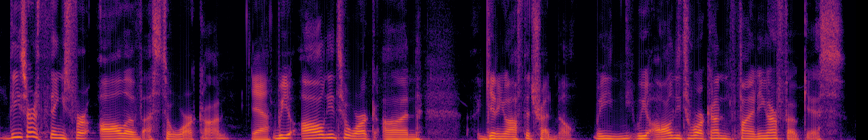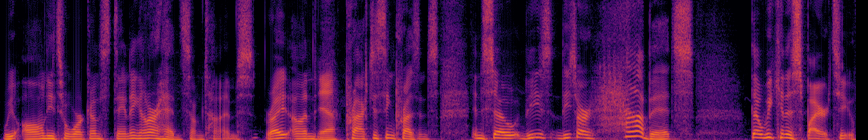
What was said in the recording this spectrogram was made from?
these are things for all of us to work on Yeah. we all need to work on getting off the treadmill. We we all need to work on finding our focus. We all need to work on standing on our head sometimes, right? On Yeah. practicing presence. And so these these are habits that we can aspire to.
